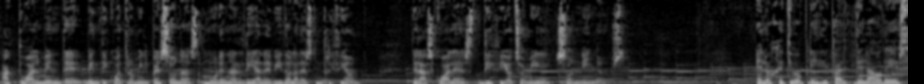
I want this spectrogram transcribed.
Actualmente, 24.000 personas mueren al día debido a la desnutrición de las cuales 18.000 son niños. El objetivo principal de la ODS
